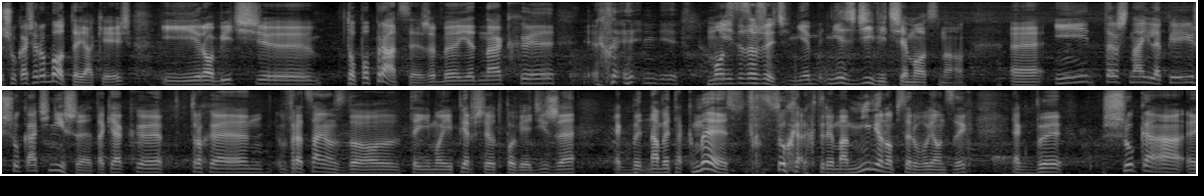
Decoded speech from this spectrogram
szukać roboty jakiejś i robić e, to po pracy, żeby jednak mocno, żyć. Nie, nie zdziwić się mocno. E, I też najlepiej szukać niszy. Tak jak e, trochę wracając do tej mojej pierwszej odpowiedzi, że jakby nawet jak my, Suchar, który ma milion obserwujących, jakby szuka e,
